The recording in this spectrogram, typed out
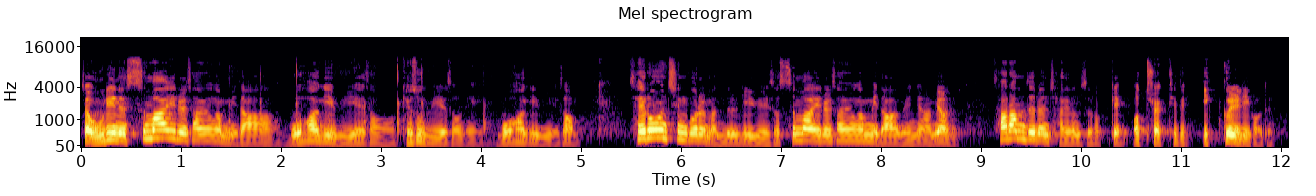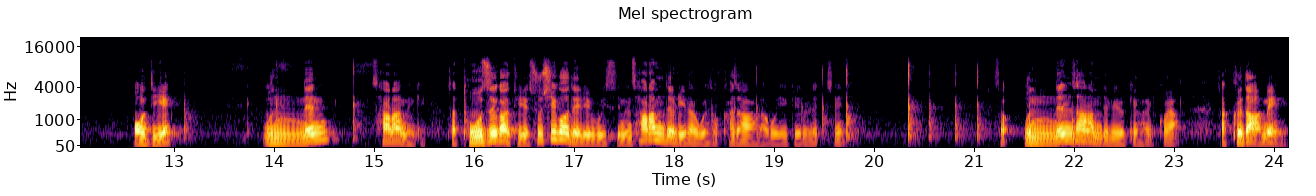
자 우리는 스마일을 사용합니다 뭐 하기 위해서 계속 위해서네 뭐 하기 위해서 새로운 친구를 만들기 위해서 스마일을 사용합니다 왜냐하면 사람들은 자연스럽게 attracted 이끌리거든 어디에? 웃는 사람에게 자, 도즈가 뒤에 수식어 데리고 있으면 사람들이라고 해석하자라고 얘기를 했지. 그래서 웃는 사람들 이렇게 갈 거야. 자, 그 다음에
